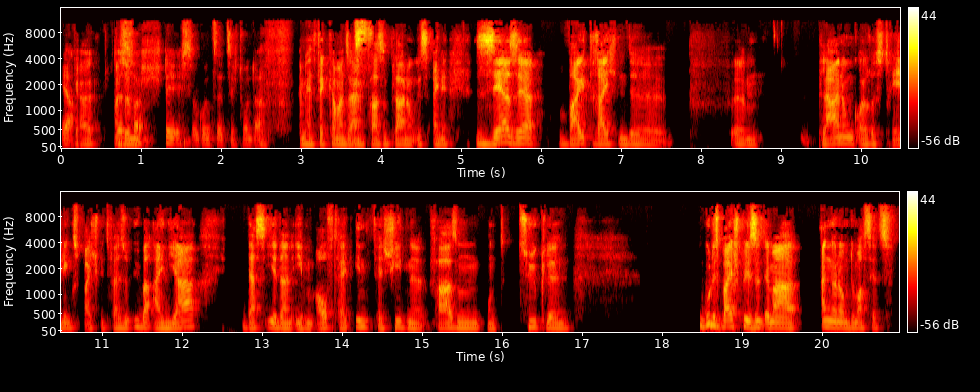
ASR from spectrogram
Ja, ja also das verstehe ich so grundsätzlich drunter. Im Endeffekt kann man sagen, Phasenplanung ist eine sehr, sehr weitreichende ähm, Planung eures Trainings, beispielsweise über ein Jahr, dass ihr dann eben aufteilt in verschiedene Phasen und Zyklen. Ein gutes Beispiel sind immer, angenommen, du machst jetzt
